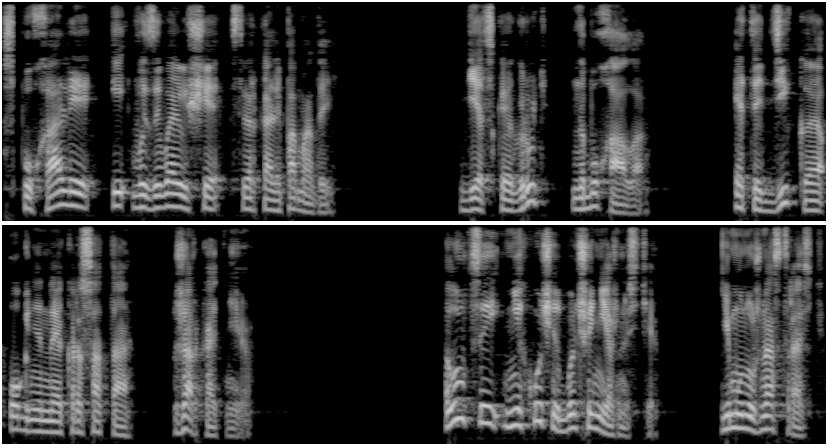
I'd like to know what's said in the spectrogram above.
вспухали и вызывающе сверкали помадой. Детская грудь набухала. Это дикая огненная красота, жарко от нее. Луций не хочет больше нежности. Ему нужна страсть.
